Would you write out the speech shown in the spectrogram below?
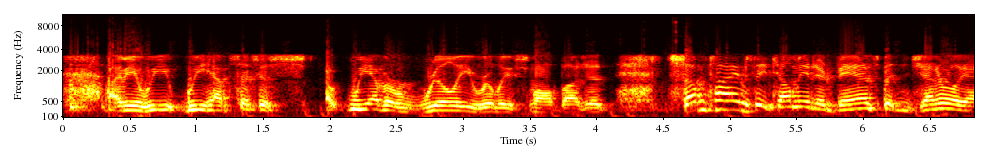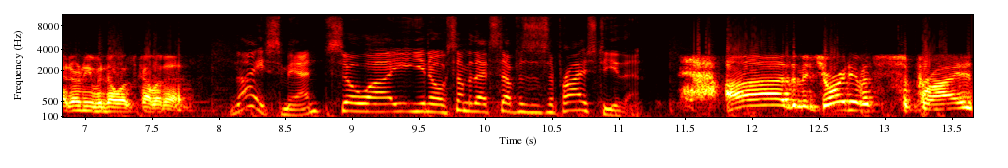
I mean, we we have such a we have a really really small budget. Sometimes they tell me in advance, but generally I don't even know what's coming in. Nice, man. So, uh, you know, some of that stuff is a surprise to you then. Uh, the majority of it's a surprise,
